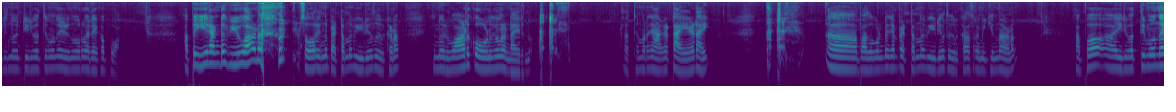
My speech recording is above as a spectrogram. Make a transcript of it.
ഇരുന്നൂറ്റി ഇരുപത്തി മൂന്ന് എഴുന്നൂറ് വരെയൊക്കെ പോവാം. അപ്പോൾ ഈ രണ്ട് വ്യൂ ആണ്. സോറി ഇന്ന് പെട്ടെന്ന് വീഡിയോ തീർക്കണം. ഇന്ന് ഒരുപാട് കോളുകൾ ഉണ്ടായിരുന്നു. സത്യം പറഞ്ഞാൽ ആകെ ടയേർഡായി അപ്പോൾ അതുകൊണ്ട് ഞാൻ പെട്ടെന്ന് വീഡിയോ തീർക്കാൻ ശ്രമിക്കുന്നതാണ്. അപ്പോൾ ഇരുപത്തിമൂന്ന്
